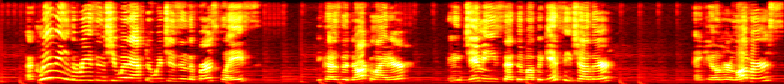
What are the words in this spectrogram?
Including the reason she went after witches in the first place. Because the Dark Lighter named Jimmy set them up against each other and killed her lovers.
